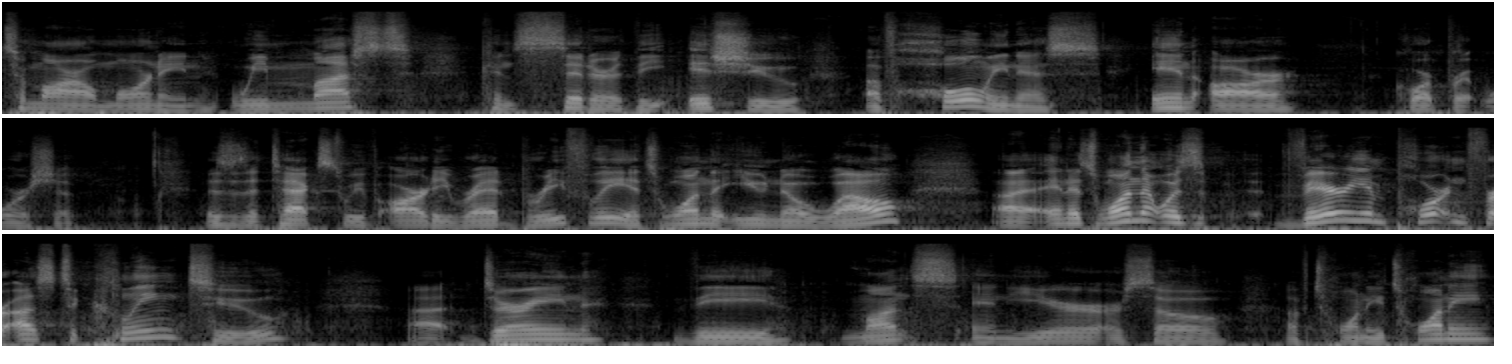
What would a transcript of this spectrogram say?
tomorrow morning, we must consider the issue of holiness in our corporate worship. This is a text we've already read briefly. It's one that you know well, uh, and it's one that was very important for us to cling to uh, during the months and year or so of 2020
